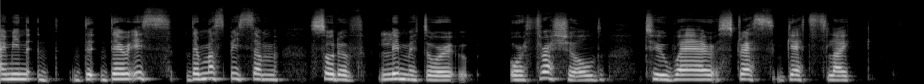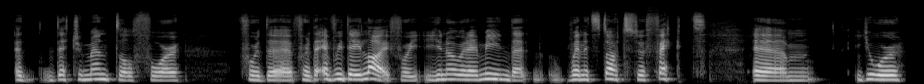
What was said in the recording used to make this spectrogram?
I mean, th- there is there must be some sort of limit or or threshold to where stress gets like detrimental for for the for the everyday life or you know what i mean that when it starts to affect um, your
